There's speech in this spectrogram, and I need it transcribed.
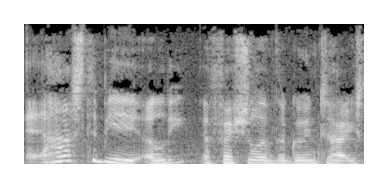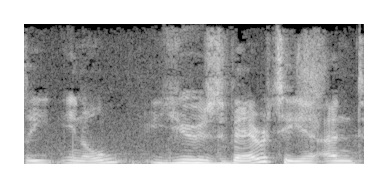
It has to be elite official if they're going to actually, you know, use Verity and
